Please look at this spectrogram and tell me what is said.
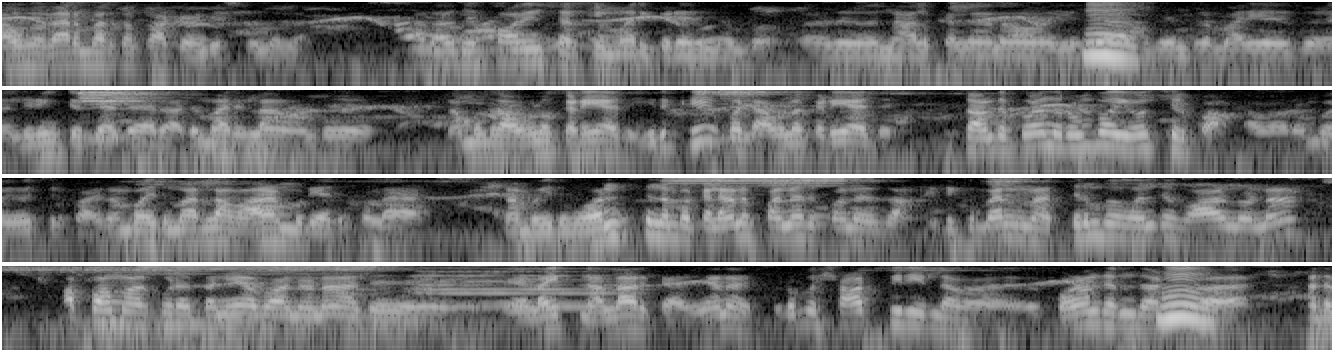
அவங்க வேற மாதிரி தான் பார்க்க வேண்டிய சூழ்நிலை. அதாவது ஃபாரின் சர்க்கிள் மாதிரி கிடையாது நம்ம. அது நாலு கல்யாணம் இது ம். அதுன்ற மாதிரி லிவிங் டுகெதர் அது மாதிரிலாம் வந்து நம்மளது அவ்வளோ கிடையாது. இருக்கு பட் அவ்வளோ கிடையாது. ஸோ அந்த குழந்தை ரொம்ப யோசிச்சிருப்பா. அவள் ரொம்ப யோசிச்சிருப்பா. நம்ம இது மாதிரிலாம் வாழ முடியாது போல. நம்ம இது ஒன்ஸ் நம்ம கல்யாணம் பண்ணது பண்ணது தான். இதுக்கு மேலே நான் திரும்ப வந்து வாழணும்னா அப்பா அம்மா கூட தனியாக வாழணும்னா அது என் லைஃப் நல்லா இருக்காது. ஏன்னா ரொம்ப ஷார்ட் பீரியட்ல குழந்தை இருந்தா கூட அந்த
